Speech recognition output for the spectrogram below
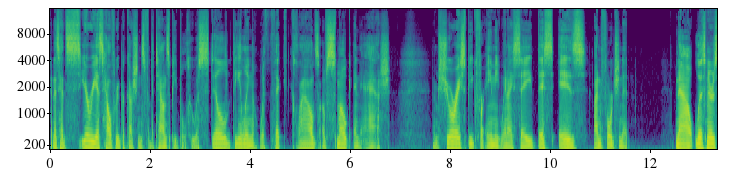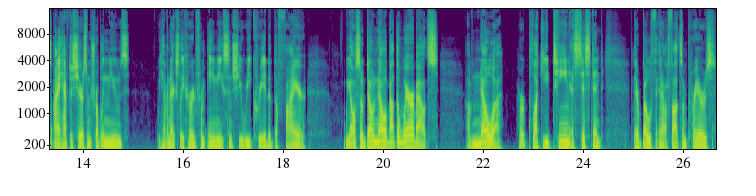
and has had serious health repercussions for the townspeople who are still dealing with thick clouds of smoke and ash. I'm sure I speak for Amy when I say this is unfortunate. Now, listeners, I have to share some troubling news. We haven't actually heard from Amy since she recreated the fire. We also don't know about the whereabouts of Noah, her plucky teen assistant. They're both in our thoughts and prayers.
